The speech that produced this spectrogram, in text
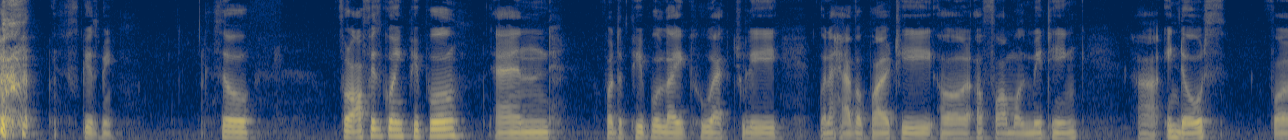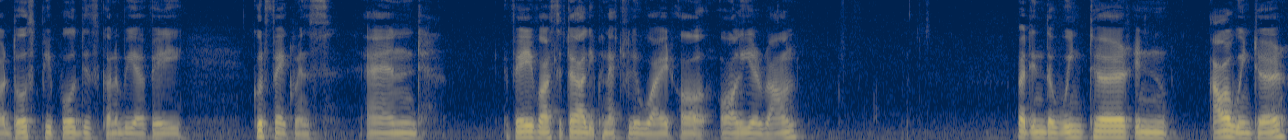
excuse me. So for office going people and for the people like who actually gonna have a party or a formal meeting uh, indoors for those people this is gonna be a very good fragrance and very versatile. You can actually wear it all, all year round. But in the winter in our winter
